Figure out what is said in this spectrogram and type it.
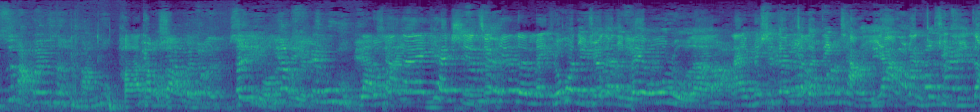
司法官真的很忙碌。好了，他不告我，所以我们可以到下一开始今天的媒。如果你觉得你被侮辱了。来，不是跟这个丁场一样，那你就去提告。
